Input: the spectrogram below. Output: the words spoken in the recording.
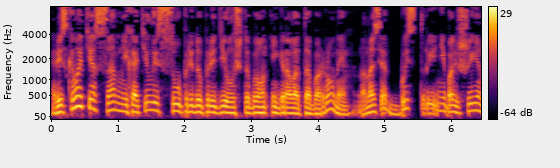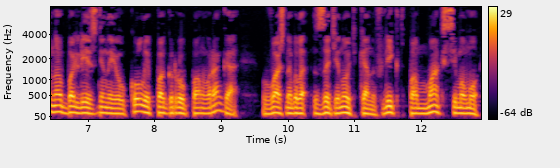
Рисковать я сам не хотел и Су предупредил, чтобы он играл от обороны, нанося быстрые, небольшие, но болезненные уколы по группам врага. Важно было затянуть конфликт по максимуму.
